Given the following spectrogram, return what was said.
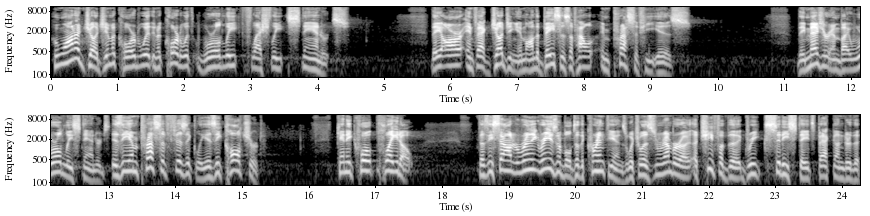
who want to judge him accord with, in accord with worldly, fleshly standards. They are, in fact, judging him on the basis of how impressive he is. They measure him by worldly standards. Is he impressive physically? Is he cultured? Can he quote Plato? Does he sound really reasonable to the Corinthians, which was, remember, a, a chief of the Greek city states back under the,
